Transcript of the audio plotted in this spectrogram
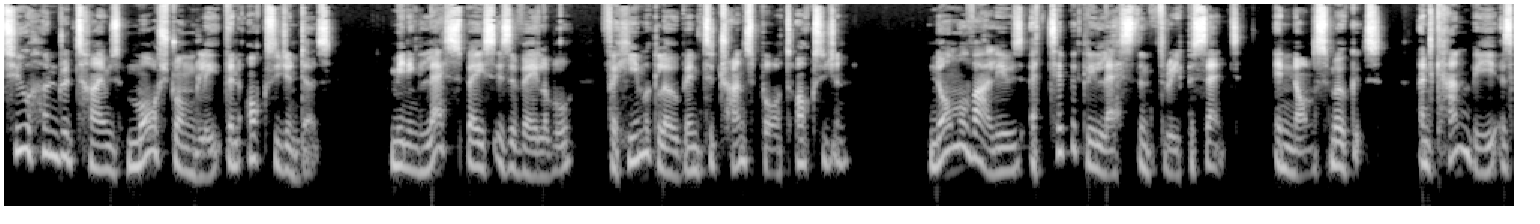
200 times more strongly than oxygen does, meaning less space is available for hemoglobin to transport oxygen. Normal values are typically less than 3% in non smokers and can be as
